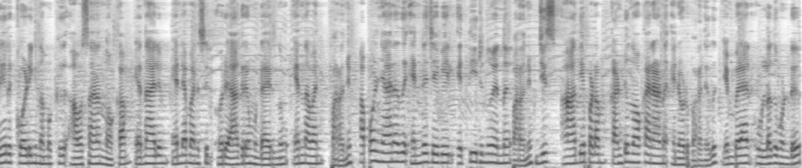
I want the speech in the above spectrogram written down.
റീ റെക്കോർഡിംഗ് നമുക്ക് അവസാനം നോക്കാം. എന്നാലും എന്റെ മനസ്സിൽ ഒരു ആഗ്രഹമുണ്ടായിരുന്നു എന്നവൻ പറഞ്ഞു. അപ്പോൾ ഞാനത് എന്റെ ചെവിയിൽ എത്തിയിരുന്നു എന്ന് പറഞ്ഞു. ജിസ് ആദ്യ പടം കണ്ടു നോക്കാനാണ് എന്നോട് പറഞ്ഞത്. എമ്പുരാൻ ഉള്ളതുകൊണ്ട്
